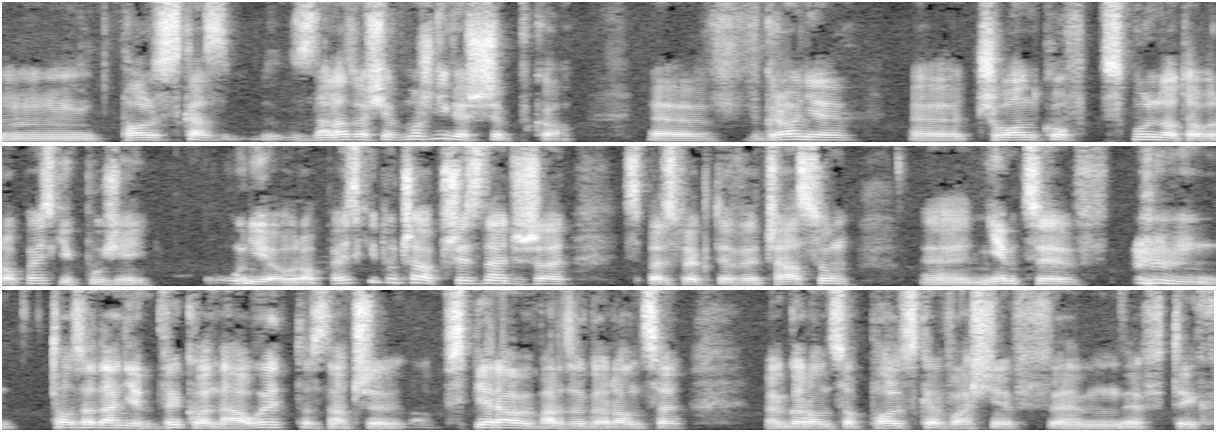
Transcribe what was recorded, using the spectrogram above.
mm, Polska znalazła się możliwie szybko e, w gronie e, członków wspólnot europejskich, później Unii Europejskiej. Tu trzeba przyznać, że z perspektywy czasu e, Niemcy to zadanie wykonały, to znaczy wspierały bardzo gorące, gorąco Polskę właśnie w, w tych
